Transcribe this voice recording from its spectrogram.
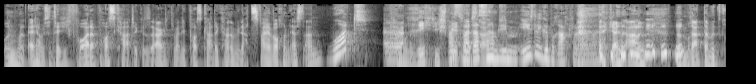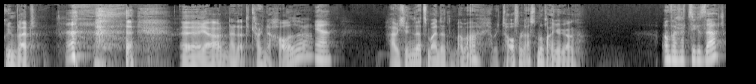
Und mein Eltern habe ich tatsächlich vor der Postkarte gesagt, weil die Postkarte kam irgendwie nach zwei Wochen erst an. What? Kam richtig spät Was war erst das? an. Haben die dem Esel gebracht oder was? Keine Ahnung. mit dem Rad, damit grün bleibt. äh, ja, und dann kam ich nach Hause, ja. habe ich hingesetzt, meinte, Mama, ich habe mich taufen lassen und reingegangen. Und was hat sie gesagt?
